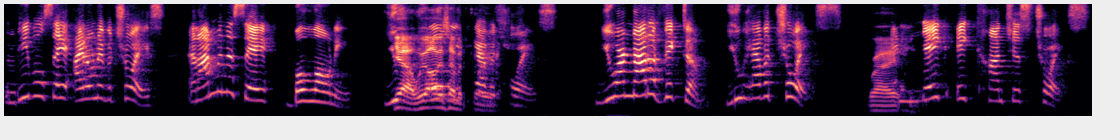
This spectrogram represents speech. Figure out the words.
When people say I don't have a choice, and I'm going to say baloney. You Yeah, we always have a have a choice. choice. You are not a victim. You have a choice Right. and make a conscious choice.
